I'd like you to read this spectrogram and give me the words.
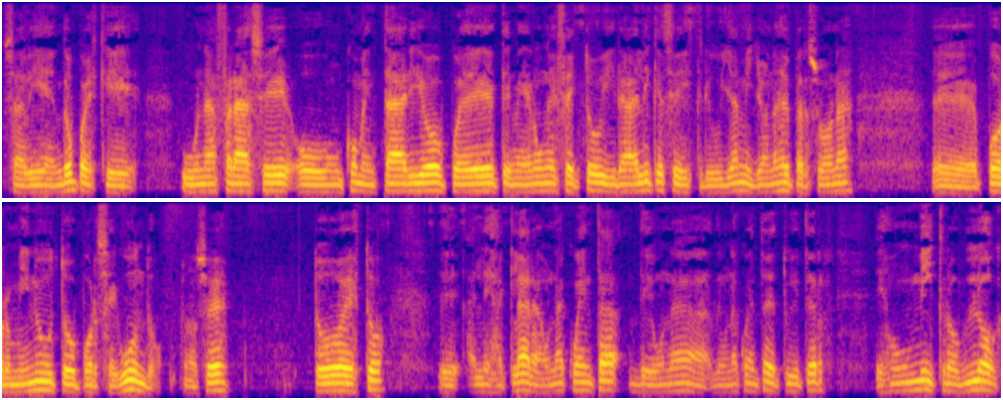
sabiendo pues que una frase o un comentario puede tener un efecto viral y que se distribuya a millones de personas eh, por minuto, por segundo. Entonces, todo esto eh, les aclara, una cuenta de una, de una cuenta de Twitter es un microblog,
